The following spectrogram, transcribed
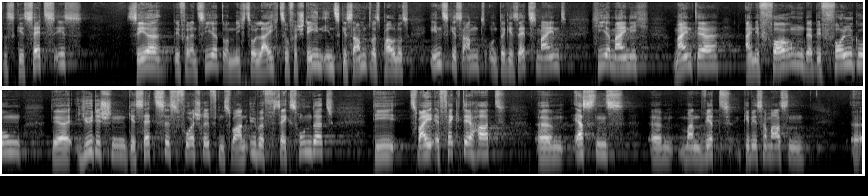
das Gesetz ist, sehr differenziert und nicht so leicht zu verstehen insgesamt, was Paulus insgesamt unter Gesetz meint. Hier meine ich, meint er eine Form der Befolgung der jüdischen Gesetzesvorschriften, es waren über 600, die zwei Effekte hat. Ähm, erstens, man wird gewissermaßen äh,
